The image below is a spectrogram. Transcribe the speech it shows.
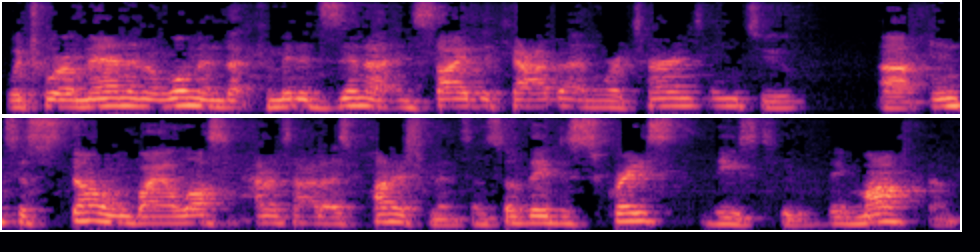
which were a man and a woman that committed zina inside the Kaaba and were turned into uh, into stone by Allah subhanahu wa ta'ala as punishment. And so they disgraced these two. They mocked them.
